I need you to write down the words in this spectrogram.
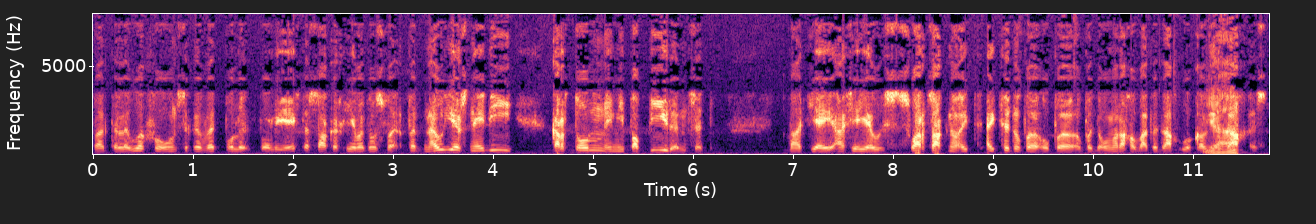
wat hulle ook vir ons sulke wit poly polyester sakke gee wat ons vir, vir nou eers net die karton en die papier insit dat jy as jy jou swart sak nou uit uitsit op 'n op 'n op 'n donderdag of watter dag ook al jou ja. dag is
